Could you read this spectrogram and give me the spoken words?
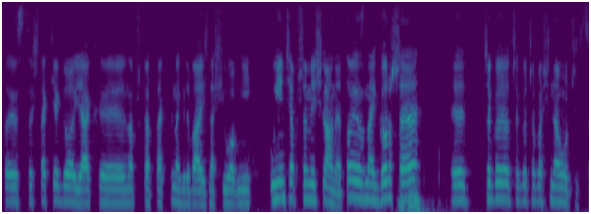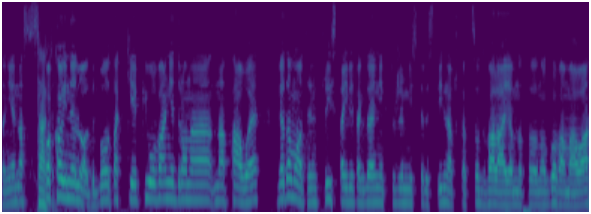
to jest coś takiego jak e, na przykład tak ty nagrywałeś na siłowni, ujęcia przemyślane. To jest najgorsze, mhm. E, czego, czego trzeba się nauczyć, co nie? Na tak. spokojny tak. lot, bo takie piłowanie drona na pałę, wiadomo, ten freestyle i tak dalej, niektórzy Mister Steel na przykład co odwalają, no to no, głowa mała,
